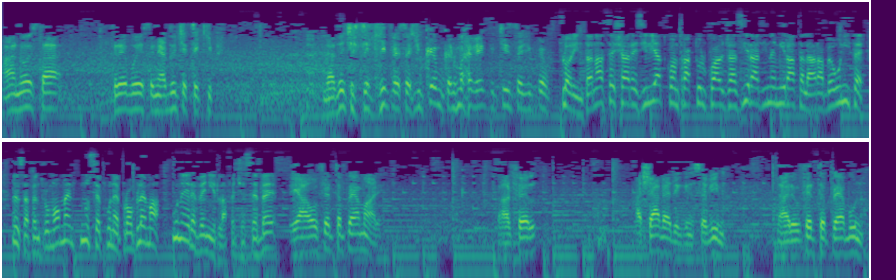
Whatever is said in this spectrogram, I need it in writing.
Anul ăsta trebuie să ne aduceți echipe. Ne aduceți echipe să jucăm, că nu mai avem cu cine să jucăm. Florin Tănase și-a reziliat contractul cu Al Jazeera din Emiratele Arabe Unite, însă pentru moment nu se pune problema unei reveniri la FCSB. E o ofertă prea mare. Altfel, așa avea de gând să vină. Dar are o ofertă prea bună.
